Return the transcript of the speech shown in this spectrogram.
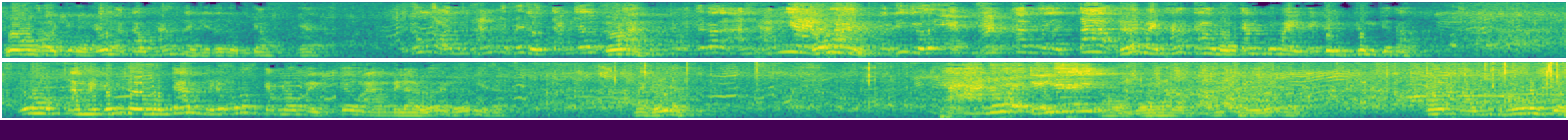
thua thôi chứ còn nếu mà tao thắng mày thì tao được trăm nha. Đúng rồi mình thắng mình phải được trăm chứ. Đúng rồi. Nhưng mà cái đó là anh thắng nha. Đúng rồi. rồi ví dụ em thắng anh rồi sao? Nếu mày thắng tao một trăm của mày mày đừng chung cho tao. Đúng không? Là mày vẫn được một trăm mày đâu có mất trăm đâu mày chơi hoài mà mày lời quá mày muốn gì nữa mày hiểu chưa thà nói vậy đi. Ờ rồi rồi đã hiểu rồi. Có không thấu rồi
